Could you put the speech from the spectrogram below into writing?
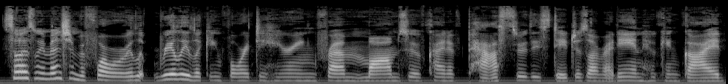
So, as we mentioned before, we're really looking forward to hearing from moms who have kind of passed through these stages already and who can guide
